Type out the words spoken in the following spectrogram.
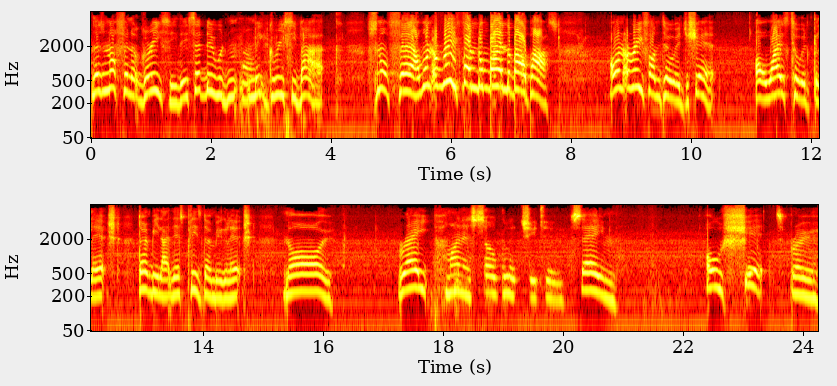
There's nothing at Greasy. They said they would m- oh. make Greasy back. It's not fair. I want a refund on buying the battle pass. I want a refund, Tilted. You shit. Oh, why is Tilted glitched? Don't be like this. Please don't be glitched. No. Rape. Mine is so glitchy too. Same. Oh shit, bro.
